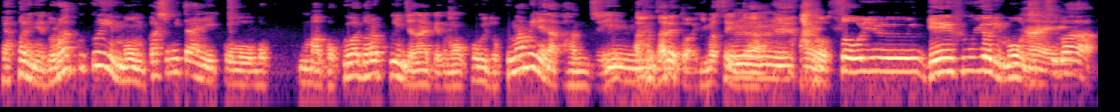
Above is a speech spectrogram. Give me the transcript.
やっぱりね、ドラッグクイーンも昔みたいにこう、僕まあ僕はドラッグクイーンじゃないけども、こういう毒まみれな感じ、うん。あの誰とは言いませんが、うんあの、そういう芸風よりも、実は、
